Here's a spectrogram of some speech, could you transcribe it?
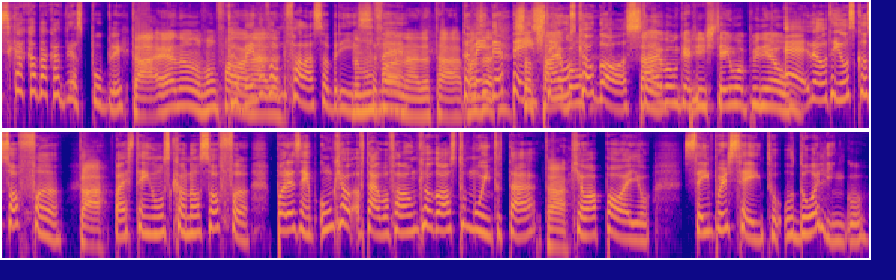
se quer acabar com as minhas publi. Tá, é, não, não vamos falar Também nada. não vamos falar sobre isso, Não vamos né? falar nada, tá. Também Mas, é, depende. só tem uns saibam- que eu gosto. Saibam que a gente tem uma opinião. É, não, tem uns que eu sou fã. Tá, Mas tem uns que eu não sou fã. Por exemplo, um que eu. Tá, eu vou falar um que eu gosto muito, tá? tá. Que eu apoio 100%. O Duolingo.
